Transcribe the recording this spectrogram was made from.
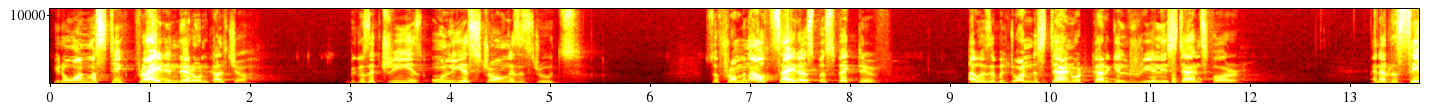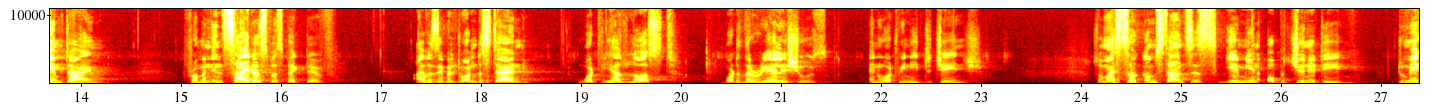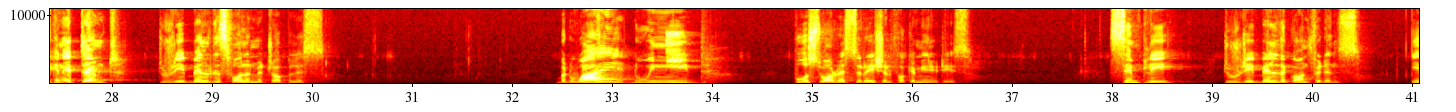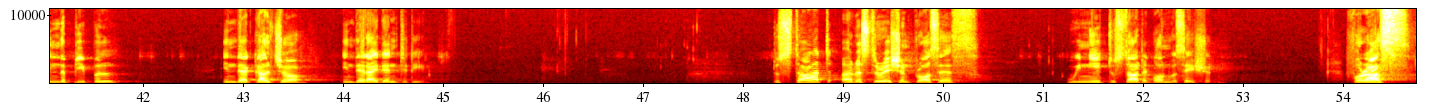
You know, one must take pride in their own culture because a tree is only as strong as its roots. So from an outsider's perspective, I was able to understand what Kargil really stands for. And at the same time, from an insider's perspective, I was able to understand what we have lost, what are the real issues, and what we need to change. So my circumstances gave me an opportunity to make an attempt to rebuild this fallen metropolis. But why do we need post-war restoration for communities? Simply to rebuild the confidence in the people, in their culture, in their identity. To start a restoration process, we need to start a conversation. For us,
